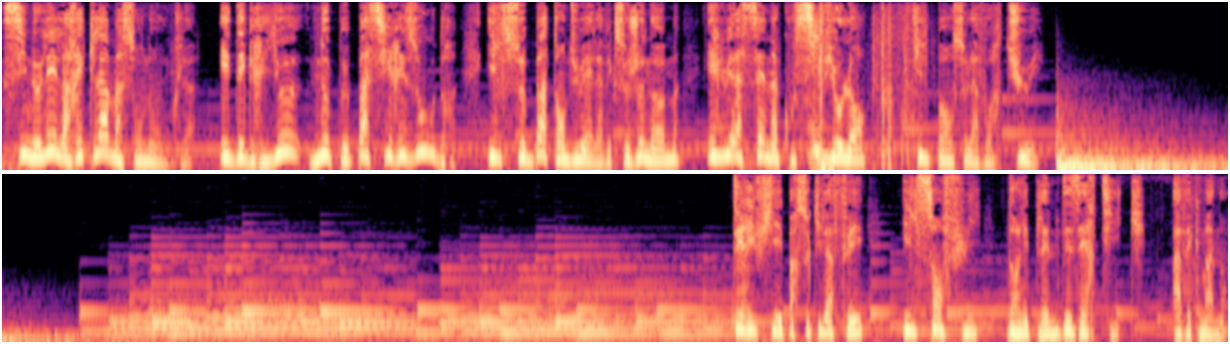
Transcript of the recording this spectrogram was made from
Sinelé la réclame à son oncle. Et Desgrieux ne peut pas s'y résoudre. Il se bat en duel avec ce jeune homme et lui assène un coup si violent qu'il pense l'avoir tué. Terrifié par ce qu'il a fait, il s'enfuit dans les plaines désertiques avec Manon.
